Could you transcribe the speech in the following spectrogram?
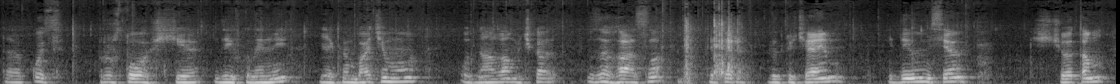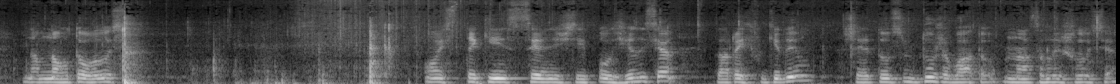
так ось пройшло ще дві хвилини. Як ми бачимо, одна лампочка загасла. Тепер виключаємо і дивимося, що там нам наготовилось. Ось такі сендвічі вийшли. Зараз їх викидаємо. Ще тут дуже багато у нас залишилося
